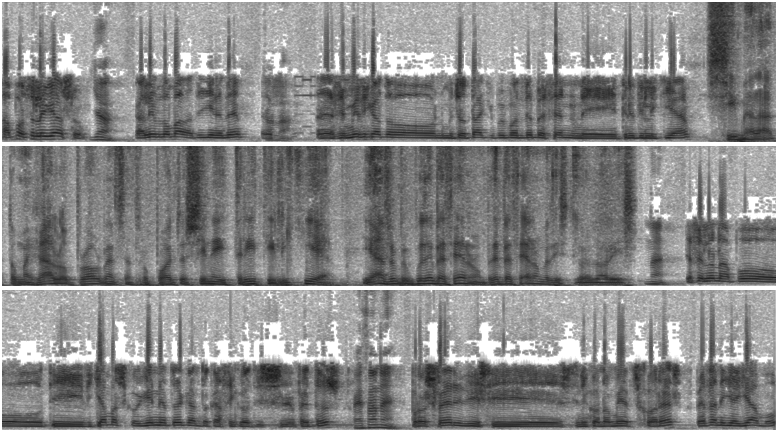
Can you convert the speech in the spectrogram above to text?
Απόστολε, γεια σου. Γεια. Καλή εβδομάδα, τι γίνεται; Καλά. Ε, θυμήθηκα τον Μητσοτάκη που είπε ότι δεν πεθαίνουν η τρίτη ηλικία. Σήμερα το μεγάλο πρόβλημα της ανθρωπότητας είναι η τρίτη ηλικία. Οι άνθρωποι που δεν πεθαίνουν, που δεν πεθαίνουμε δυστυχώς νωρίς. Ναι. Και θέλω να πω ότι η δικιά μας οικογένεια το έκανε το καθήκον της φέτος. Πέθανε; Προσφέρει στη, στην οικονομία της χώρας. Πέθανε η γιαγιά μου.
